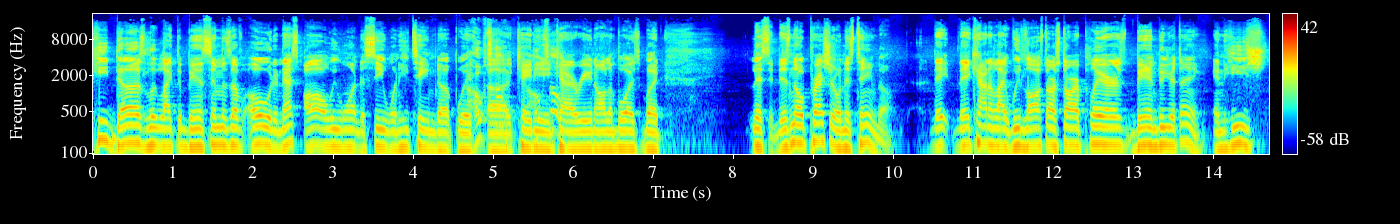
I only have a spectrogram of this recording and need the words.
He does look like the Ben Simmons of old, and that's all we wanted to see when he teamed up with so. uh, KD and so. Kyrie and all them boys. But listen, there's no pressure on this team though. They they kind of like we lost our star players. Ben, do your thing, and he's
